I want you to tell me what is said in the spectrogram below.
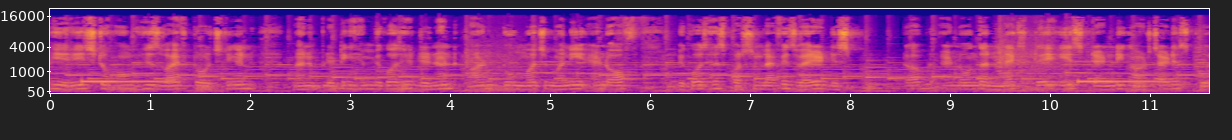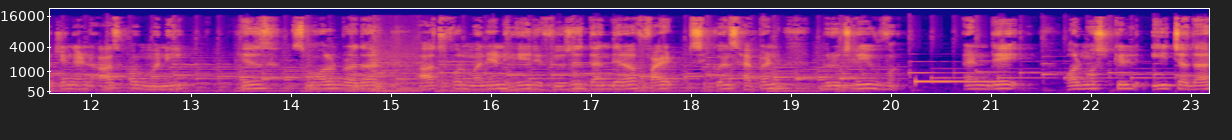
he reached home his wife torturing and manipulating him because he didn't earn too much money and off because his personal life is very disturbed and on the next day he is standing outside his coaching and asks for money. His small brother asks for money and he refuses. Then there are fight sequence happened brutally and they almost killed each other.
